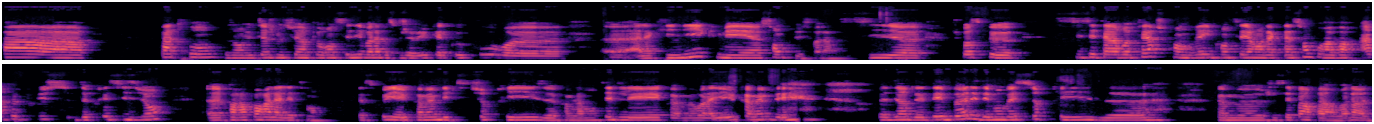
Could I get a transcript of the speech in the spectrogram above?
pas, pas trop, j'ai envie de dire, je me suis un peu renseignée, voilà, parce que j'avais eu quelques cours euh, euh, à la clinique, mais sans plus, voilà. Si, je pense que si c'était à refaire, je prendrais une conseillère en lactation pour avoir un peu plus de précision par rapport à l'allaitement parce qu'il y a eu quand même des petites surprises, comme la montée de lait, comme voilà, il y a eu quand même des, on va dire des, bonnes et des mauvaises surprises, euh, comme euh, je sais pas, enfin voilà,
